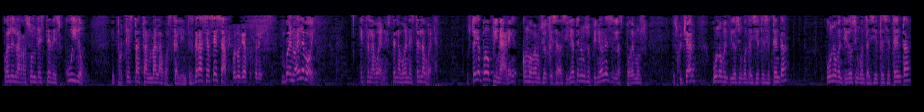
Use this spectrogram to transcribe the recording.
cuál es la razón de este descuido y por qué está tan mal Aguascalientes. Gracias, César. Buenos días, José Luis. Bueno, ahí le voy. Esta es la buena, esta es la buena, esta es la buena. Usted ya puede opinar, ¿eh? ¿Cómo vamos, señor Quesada? Si ya tenemos opiniones, las podemos escuchar. 1 22 57 70 1 22 57 70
